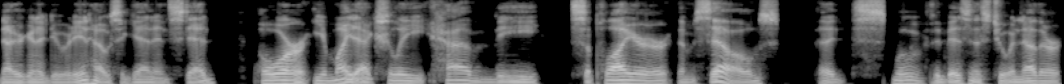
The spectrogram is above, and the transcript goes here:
Now you're going to do it in house again instead. Or you might actually have the supplier themselves uh, move the business to another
